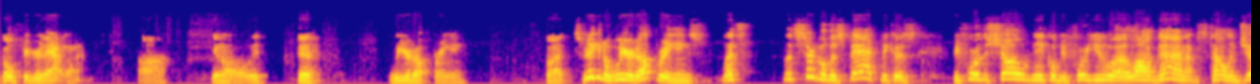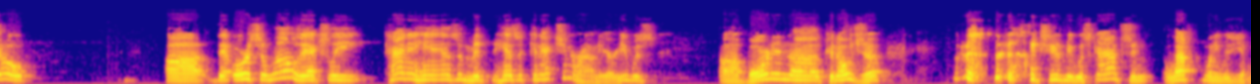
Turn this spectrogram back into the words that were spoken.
go figure that one. Uh, you know, it, the weird upbringing. But speaking of weird upbringings, let's let's circle this back because before the show, Nico, before you uh, logged on, I was telling Joe uh, that Orson Welles actually kind of has a has a connection around here. He was uh, born in uh, Kenosha, excuse me, Wisconsin, left when he was you know,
